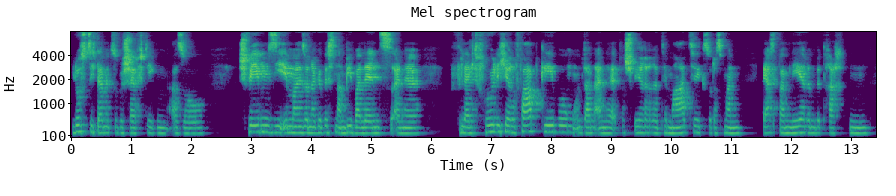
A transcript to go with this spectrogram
Lust, sich damit zu beschäftigen. Also schweben sie immer in so einer gewissen Ambivalenz, eine vielleicht fröhlichere Farbgebung und dann eine etwas schwerere Thematik, so dass man erst beim näheren Betrachten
